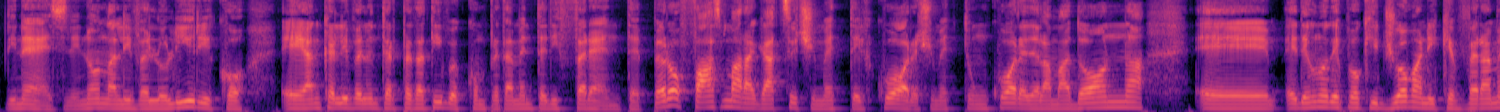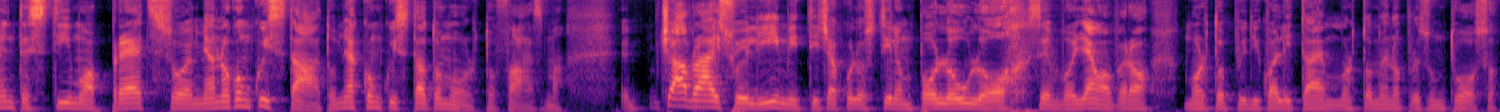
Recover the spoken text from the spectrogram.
di Nesli, non a livello lirico e anche a livello interpretativo è completamente differente. Però Fasma ragazzi ci mette il cuore, ci mette un cuore della Madonna e ed è uno dei pochi giovani che veramente stimo, apprezzo e mi hanno conquistato, mi ha conquistato molto Fasma. Eh, ci avrà i suoi limiti, c'ha quello stile un po' low low se vogliamo, però molto più di qualità e molto meno presuntuoso.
